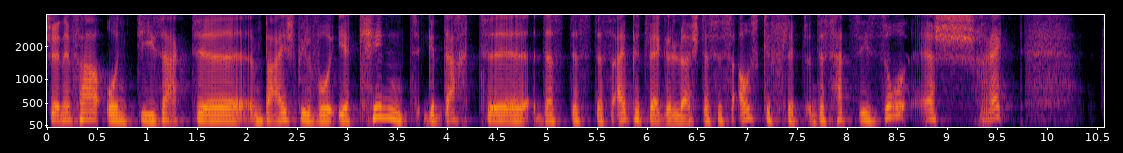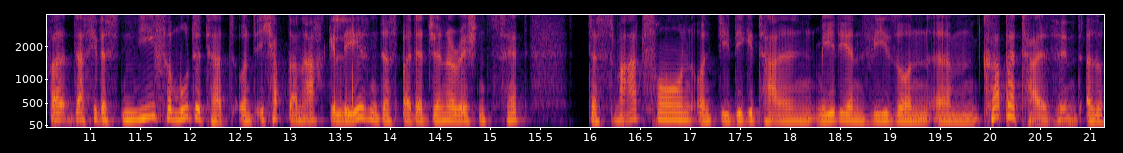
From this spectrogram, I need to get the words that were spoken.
Jennifer und die sagte ein Beispiel, wo ihr Kind gedacht, dass, dass das iPad wäre gelöscht, das ist ausgeflippt und das hat sie so erschreckt, dass sie das nie vermutet hat. Und ich habe danach gelesen, dass bei der Generation Z das Smartphone und die digitalen Medien wie so ein ähm, Körperteil sind. Also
